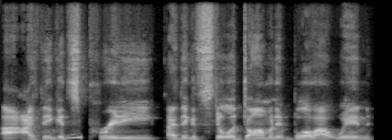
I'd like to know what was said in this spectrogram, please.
I, I think it's mm-hmm. pretty. I think it's still a dominant blowout win.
